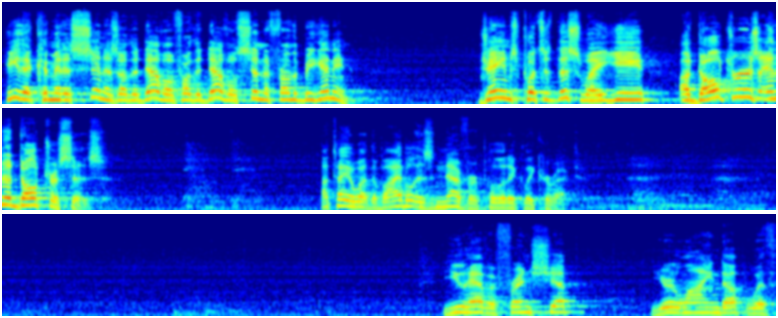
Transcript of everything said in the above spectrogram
He that committeth sin is of the devil, for the devil sinned from the beginning. James puts it this way ye adulterers and adulteresses. I'll tell you what, the Bible is never politically correct. You have a friendship, you're lined up with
